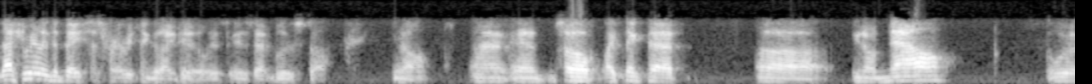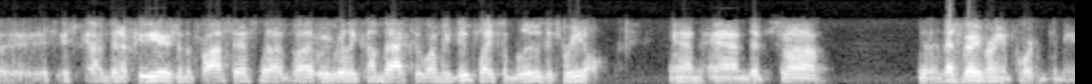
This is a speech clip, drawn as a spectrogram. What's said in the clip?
That's really the basis for everything that I do is is that blues stuff, you know. Uh, and so I think that, uh, you know, now it's, it's kind of been a few years in the process, but, but we really come back to when we do play some blues, it's real and and it's uh, that's very very important to me.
